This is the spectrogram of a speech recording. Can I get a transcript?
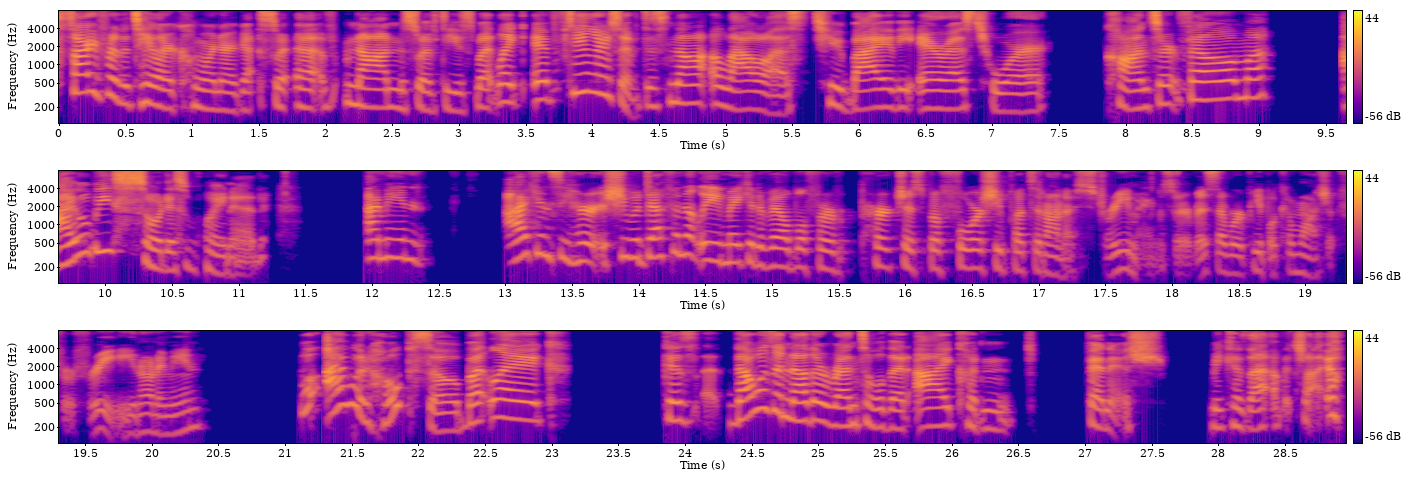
sorry for the Taylor corner uh, non Swifties, but like if Taylor Swift does not allow us to buy the Eras tour concert film, I will be so disappointed. I mean, I can see her. She would definitely make it available for purchase before she puts it on a streaming service that where people can watch it for free. You know what I mean? Well, I would hope so, but like, because that was another rental that I couldn't finish because I have a child.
